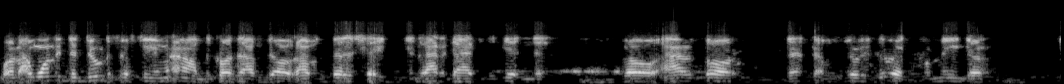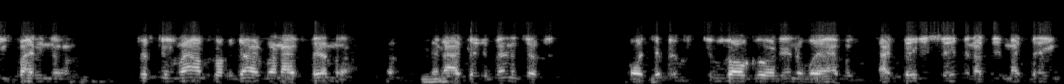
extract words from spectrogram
Well, I wanted to do the 15 round because I felt I was better shape than a lot of guys were getting it. So I thought that that was really good for me to be fighting the 15 rounds because the guys run out of stamina, Mhm. and I take advantage of it. But it was, it was all good anyway. I was I stayed in shape and I did my thing,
